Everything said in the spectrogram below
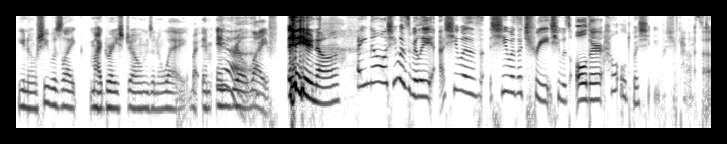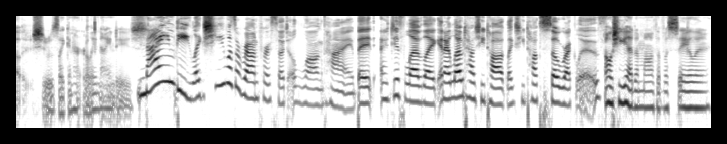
you know she was like my Grace Jones in a way but in, in real life you know I know she was really. She was. She was a treat. She was older. How old was she when she passed? uh, she was like in her early 90s 90 like she was around for such a long time but i just loved like and i loved how she talked like she talked so reckless oh she had the mouth of a sailor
